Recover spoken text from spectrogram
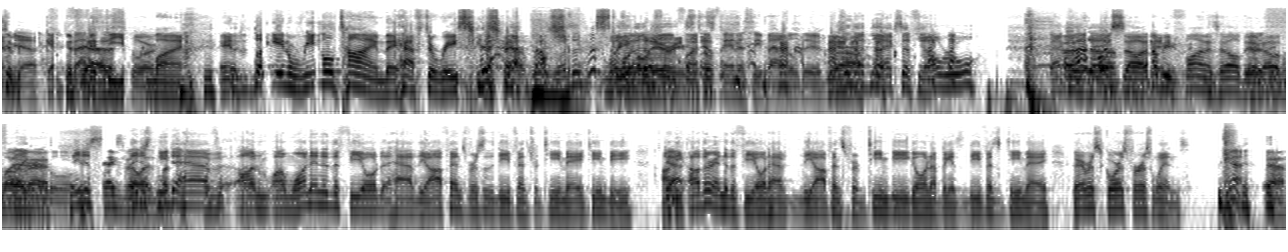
To yeah. back the Fast 50 yard line. And like in real time, they have to race each other. wasn't, wasn't, hilarious. Final Fantasy battle, dude. wasn't that the xfl rule Back in I the hope so. That'd be fun as hell, dude. That'd I be would that. Cool. They just they just need to have on on one end of the field have the offense versus the defense for team A, team B. On Yeah. the other end of the field have the offense for team B going up against the defense of team A. Whoever scores first wins. Yeah. Yeah.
